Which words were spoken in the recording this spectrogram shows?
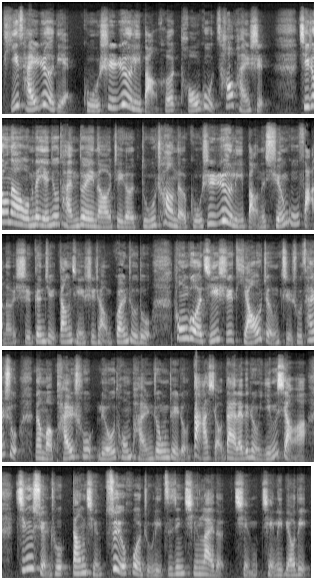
题材热点、股市热力榜和投顾操盘式。其中呢，我们的研究团队呢，这个独创的股市热力榜的选股法呢，是根据当前市场关注度，通过及时调整指数参数，那么排除流通盘中这种大小带来的这种影响啊，精选出当前最获主力资金青睐的潜潜力标的。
